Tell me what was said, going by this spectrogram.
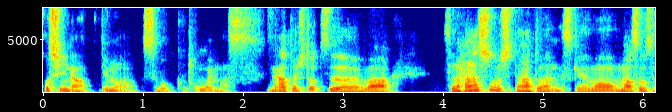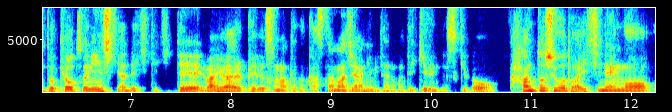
ほしいなっていうのはすごく思います。であと一つは、その話をした後なんですけども、まあ、そうすると共通認識ができてきて、まあ、いわゆるペルソナとかカスタマージャーニーみたいなのができるんですけど、半年後とか1年後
